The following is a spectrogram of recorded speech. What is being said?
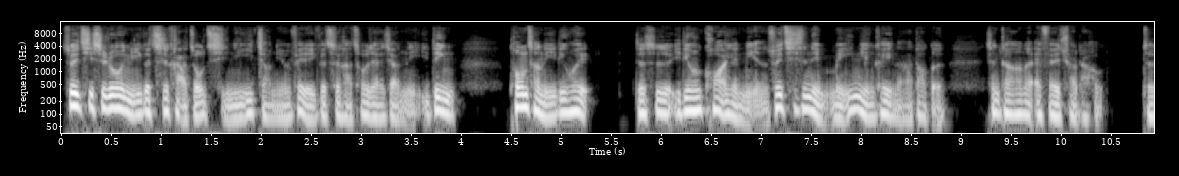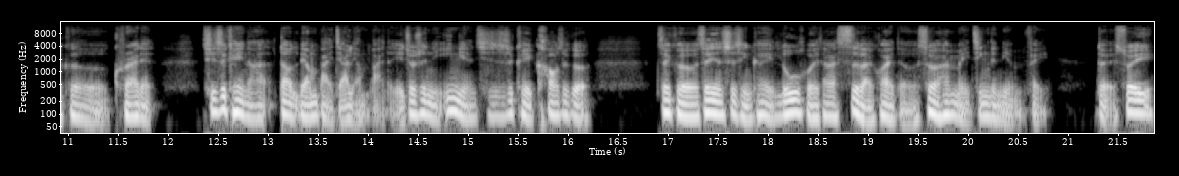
所以其实如果你一个持卡周期，你一缴年费的一个持卡周期来讲，你一定，通常你一定会，就是一定会跨一个年。所以其实你每一年可以拿到的，像刚刚的 FHR 的这个 credit，其实可以拿到两百加两百的，也就是你一年其实是可以靠这个，这个这件事情可以撸回大概四百块的四百块美金的年费。对，所以，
